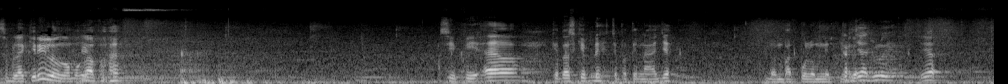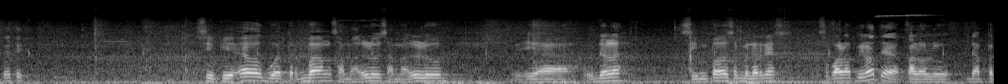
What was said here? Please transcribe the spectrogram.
Sebelah kiri lu ngomong apa? CPL kita skip deh cepetin aja udah 40 menit juga. Kerja dulu ya? Ya hati CPL gua terbang sama lu sama lu. Ya udahlah. Simple sebenarnya. Sekolah pilot ya kalau lu dapet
